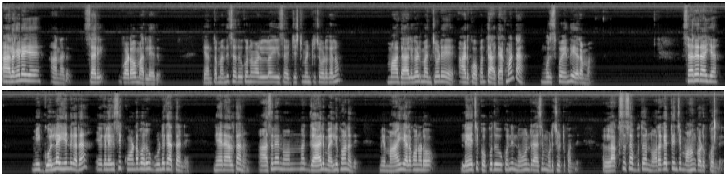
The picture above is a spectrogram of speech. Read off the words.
అలాగేలేయే అన్నాడు. సరే గొడవ మరలేదు. ఎంతమంది చదువుకున్న వాళ్ళలో ఈ అడ్జస్ట్మెంట్లు చూడగలం? మా దాలిగాడు మంచోడే ఆడి కోపం తాటాకమంట. మురిసిపోయింది ఏరమ్మ. సరే రయ్యా మీ గొల్లు అయ్యింది కదా ఇక లెగిసి కొండబరువు గుండెకెత్తండి. నేను వెళ్తాను. అసలే నున్న గాలి మళ్ళీపోనది మీ ఎలా ఎలగొనడో లేచి కొప్పు దూవుకొని నూనె రాసి ముడిచుట్టుకుంది. లక్ష సబ్బుతో నొరగెత్తించి మొహం కడుక్కుంది.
